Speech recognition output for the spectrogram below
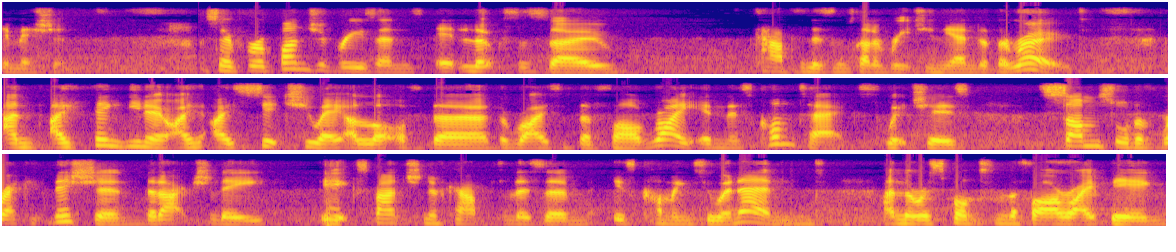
emissions. So, for a bunch of reasons, it looks as though capitalism's kind of reaching the end of the road. And I think, you know, I, I situate a lot of the, the rise of the far right in this context, which is some sort of recognition that actually the expansion of capitalism is coming to an end, and the response from the far right being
